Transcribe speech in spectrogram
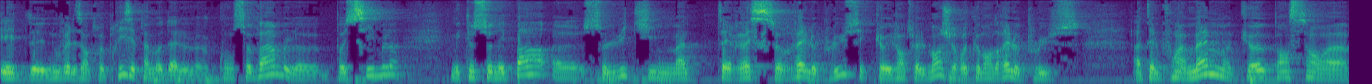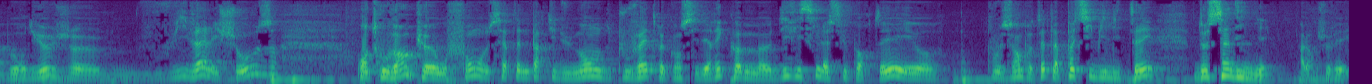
et des nouvelles entreprises est un modèle concevable, possible, mais que ce n'est pas euh, celui qui m'intéresserait le plus et que éventuellement je recommanderais le plus. À tel point même que, pensant à Bourdieu, je vivais les choses en trouvant qu'au fond, certaines parties du monde pouvaient être considérées comme euh, difficiles à supporter et posant peut-être la possibilité de s'indigner. Alors je vais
